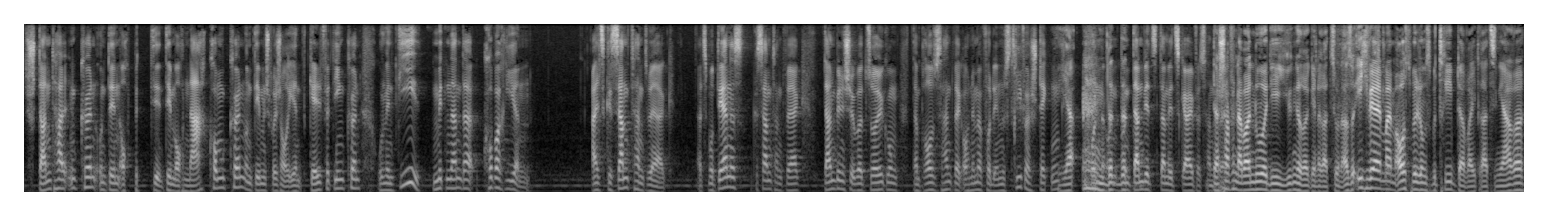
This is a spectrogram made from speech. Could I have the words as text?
standhalten können und den auch, dem auch nachkommen können und dementsprechend auch ihr Geld verdienen können. Und wenn die miteinander kooperieren, als Gesamthandwerk, als modernes Gesamthandwerk, dann bin ich der Überzeugung, dann brauchst du das Handwerk auch nicht mehr vor der Industrie verstecken. Ja. Und, und, und dann wird es dann wird's geil fürs Handwerk. Das schaffen aber nur die jüngere Generation. Also ich wäre in meinem Ausbildungsbetrieb, da war ich 13 Jahre,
